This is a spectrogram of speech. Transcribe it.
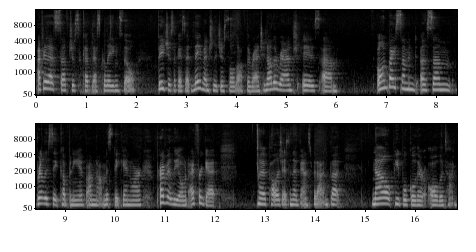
after that stuff just kept escalating. So they just, like I said, they eventually just sold off the ranch. And now the ranch is um, owned by some uh, some real estate company, if I'm not mistaken, or privately owned. I forget. I apologize in advance for that. But now people go there all the time.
